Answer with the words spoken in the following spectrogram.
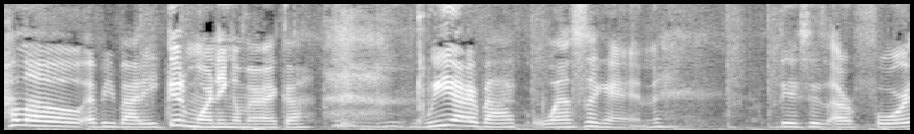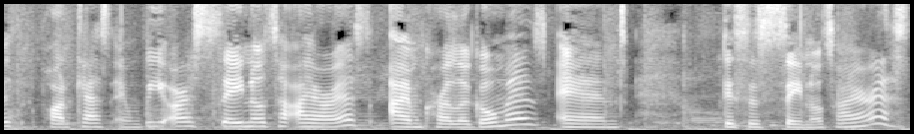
Hello, everybody. Good morning, America. We are back once again. This is our fourth podcast, and we are Say No to IRS. I'm Carla Gomez, and this is Say No to IRS.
